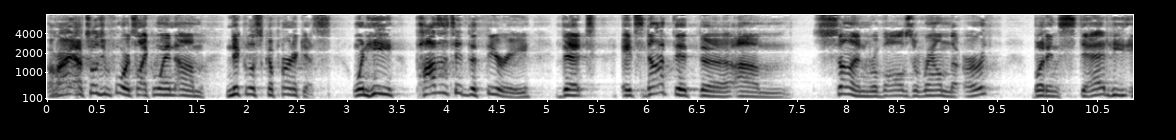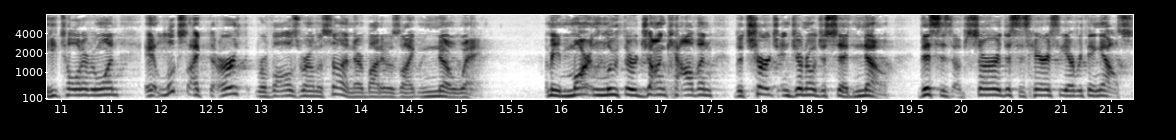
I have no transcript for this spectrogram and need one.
All right, I told you before, it's like when um, Nicholas Copernicus, when he posited the theory that it's not that the um, sun revolves around the earth, but instead he, he told everyone, it looks like the earth revolves around the sun. Everybody was like, no way. I mean, Martin Luther, John Calvin, the church in general just said, no, this is absurd, this is heresy, everything else,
